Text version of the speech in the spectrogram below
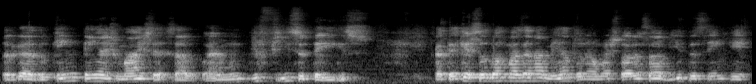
tá ligado? Quem tem as masters, sabe? É muito difícil ter isso. Até questão do armazenamento, né? Uma história sabida, assim, que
